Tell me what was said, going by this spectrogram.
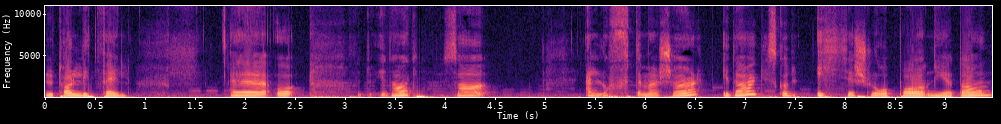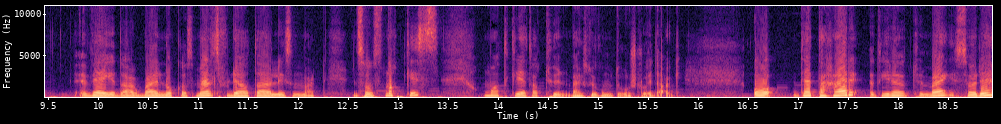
Du tar litt feil. Eh, og du, i dag så Jeg lovte meg sjøl i dag skal du ikke slå på nyhetene, VG Dagbladet eller noe som helst, fordi det har liksom vært en sånn snakkes om at Greta Thunberg skulle komme til Oslo i dag. Og dette her, Greta Thunberg, sorry,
